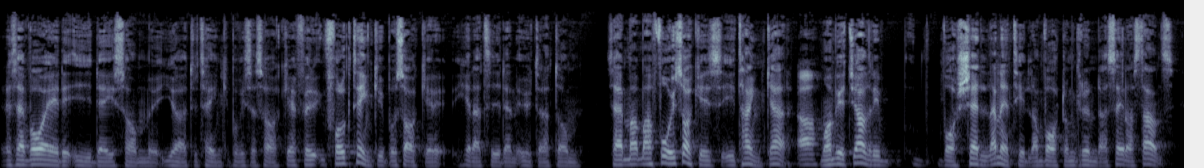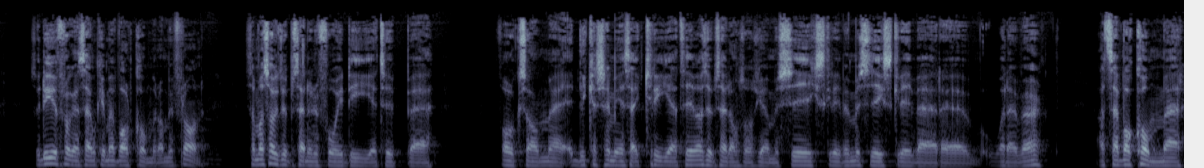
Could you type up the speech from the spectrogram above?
Eller så här, vad är det i dig som gör att du tänker på vissa saker? För folk tänker ju på saker hela tiden utan att de så här, man, man får ju saker i, i tankar Ja. Man vet ju aldrig vad källan är till dem, vart de grundar sig någonstans Så det är ju frågan, så här, okej men vart kommer de ifrån? Samma sak typ så här, när du får idéer, typ eh, Folk som, eh, det kanske är mer så här, kreativa, typ så de som gör musik, skriver musik, skriver eh, whatever Att så här, var kommer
